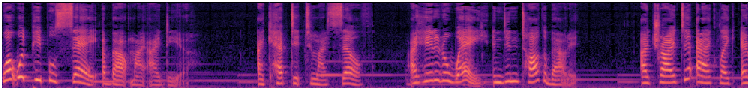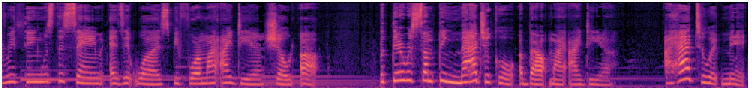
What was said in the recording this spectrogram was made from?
What would people say about my idea? I kept it to myself. I hid it away and didn't talk about it. I tried to act like everything was the same as it was before my idea showed up. But there was something magical about my idea. I had to admit,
